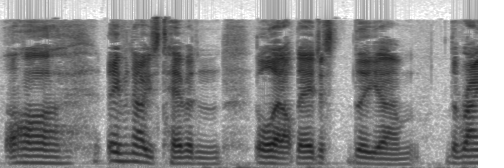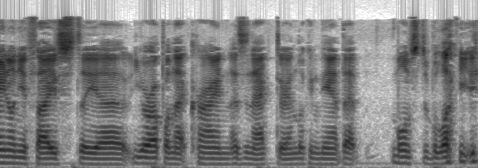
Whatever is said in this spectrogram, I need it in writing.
oh, even though he's tethered and all that up there, just the um, the rain on your face, the uh, you're up on that crane as an actor and looking down at that monster below you.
